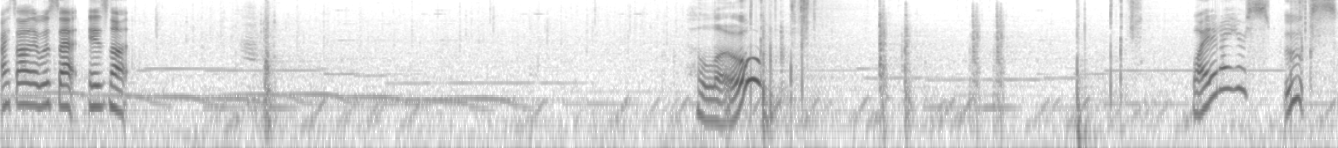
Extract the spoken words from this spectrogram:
I thought it was that. It is not. Hello? Why did I hear spooks?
